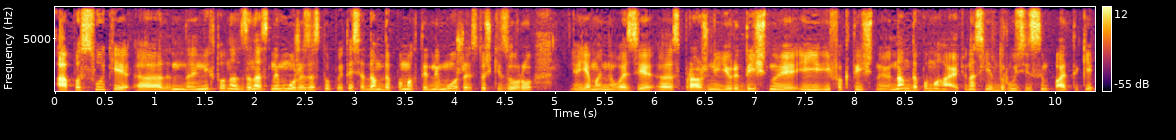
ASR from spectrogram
А по суті, е, ніхто за нас не може заступитися, нам допомогти не може з точки зору, я маю на увазі, е, справжньої, юридичної і, і фактичної. Нам допомагають. У нас є друзі, симпатики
